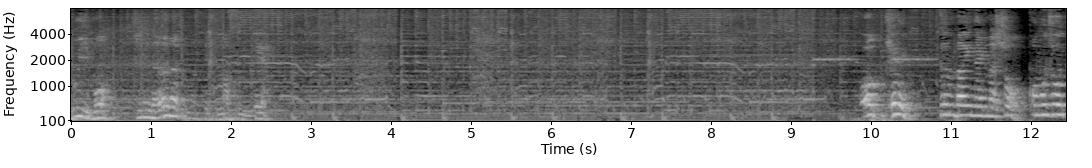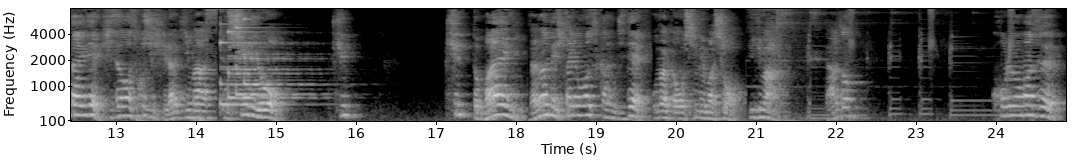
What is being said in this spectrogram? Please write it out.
部位も気にならなくなってきますんで OK 寸倍になりましょう。この状態で膝を少し開きます。お尻をキュッキュッと前に斜め下に下ろす感じでお腹を締めましょう。いきます。スタート。これをまず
